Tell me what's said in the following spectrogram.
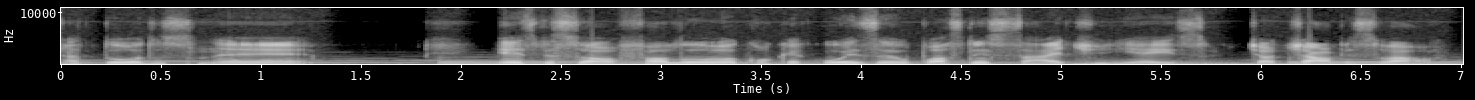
a todos. É... Isso, pessoal. Falou, qualquer coisa eu posto no site e é isso. Tchau, tchau, pessoal.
